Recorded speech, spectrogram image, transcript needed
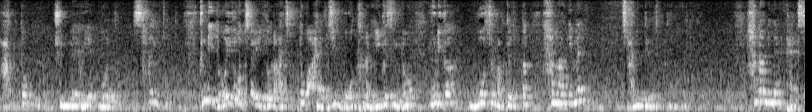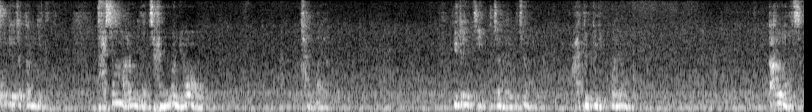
악도 주님에 의해 뭐였다? 사해졌다. 근데 너희가 어찌하여 이걸 아직도 알지 못하느냐. 이것은요, 우리가 무엇을 맡겨졌다? 하나님의 자녀 되어졌다는 거니까. 하나님의 백성 되어졌다는 얘기고. 다시 한번 말합니다. 자녀는요, 닮아요. 유대인도 이쁘잖아요. 그죠? 아들도 이뻐요. 딸은 없어.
